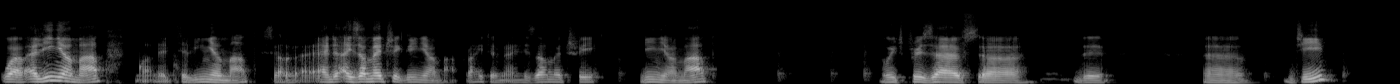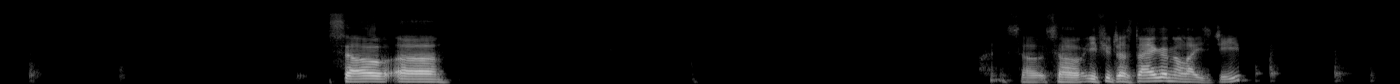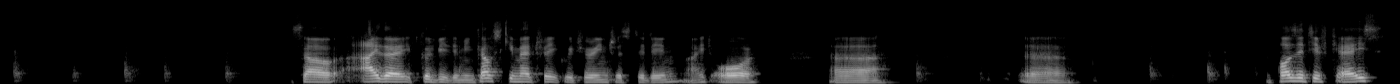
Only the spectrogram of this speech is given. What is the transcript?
well, a linear map. Well, it's a linear map. So, an isometric linear map, right? An isometry linear map, which preserves uh, the uh, G. So, So, so if you just diagonalize G, so either it could be the Minkowski metric, which you're interested in, right? Or uh, uh, positive case.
